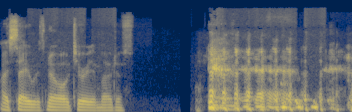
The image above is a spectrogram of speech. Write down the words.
I say with no ulterior motive.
